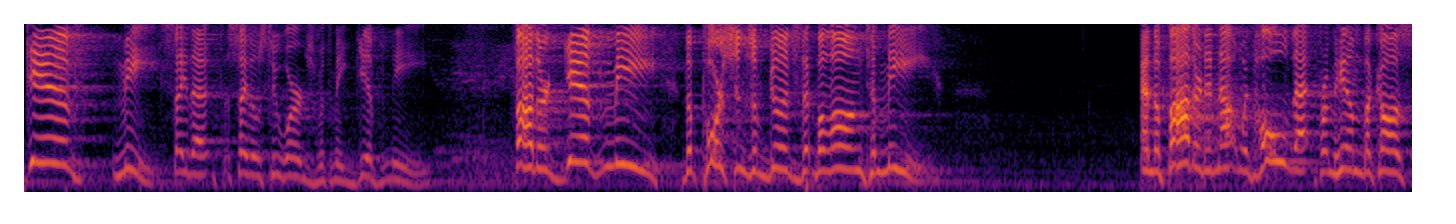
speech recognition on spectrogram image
give me. Say that, say those two words with me. Give me. Father, give me the portions of goods that belong to me. And the father did not withhold that from him because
